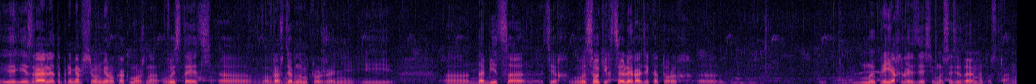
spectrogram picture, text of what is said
Израиль это пример всему миру, как можно выстоять э, во враждебном окружении и э, добиться тех высоких целей, ради которых э, мы приехали здесь и мы созидаем эту страну.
